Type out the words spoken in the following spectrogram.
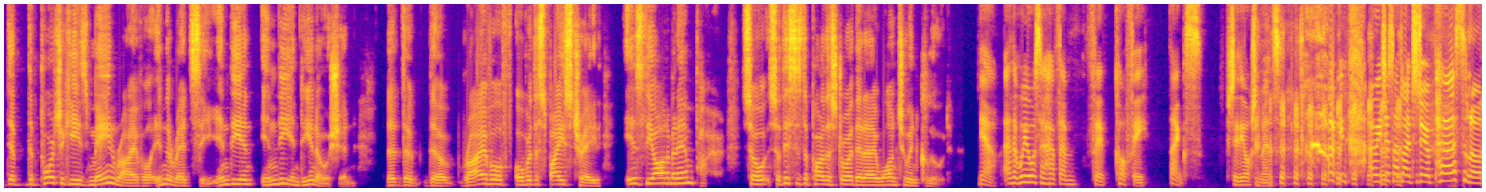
the, the Portuguese main rival in the Red Sea, in the, in the Indian Ocean, the, the, the rival over the spice trade is the Ottoman Empire. So, so this is the part of the story that I want to include. Yeah, and we also have them for coffee. Thanks to the Ottomans. I mean, I mean, just I'd like to do a personal,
